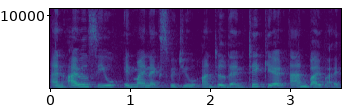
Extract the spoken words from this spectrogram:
And i will see you in my next video. Until then take care and bye bye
